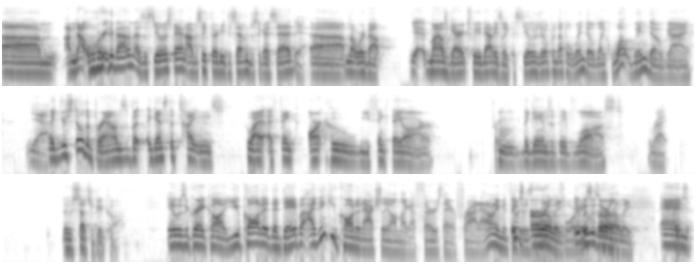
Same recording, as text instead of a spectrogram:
Um, I'm not worried about him as a Steelers fan. Obviously, 30 to 7, just like I said. Yeah. Uh, I'm not worried about yeah, Myles Garrett tweeted out, he's like, the Steelers opened up a window. Like, what window, guy? Yeah. Like, you're still the Browns, but against the Titans, who I, I think aren't who we think they are from the games that they've lost, right. it was such a good call. It was a great call. You called it the day, but I think you called it actually on like a Thursday or Friday. I don't even It think was, it was, the day early. before. It was, early. And Like-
